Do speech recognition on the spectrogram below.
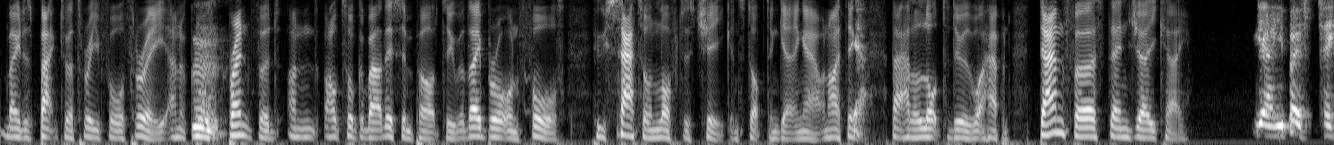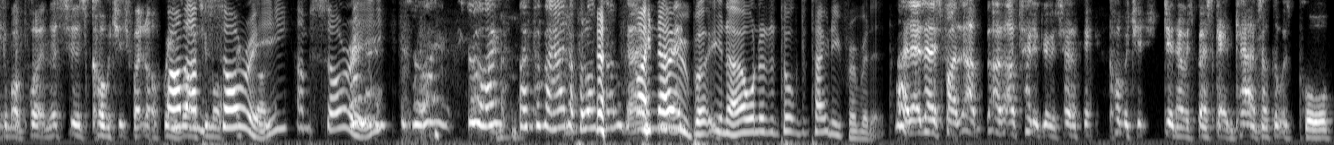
made us back to a 3 4 3. And of hmm. course, Brentford, and I'll talk about this in part two, but they brought on Forth, who sat on Loftus Cheek and stopped him getting out. And I think Yeah. that had a lot to do with what happened. Dan first, then JK. Yeah, you both taken my point. And as soon as Kovacic went off, we I'm, I'm invited him off. sorry. I'm sorry. It's all right. It's all right. I put my hand up a long time ago. I know, but, you know, I wanted to talk to Tony for a minute. No, no, no, it's fine. I, I, I'll tell you, agree with Tony. I think Kovacic didn't have his best game. Cans, I thought was poor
